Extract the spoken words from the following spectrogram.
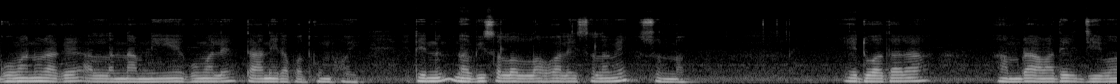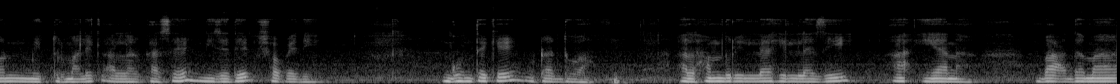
ঘুমানোর আগে আল্লাহর নাম নিয়ে ঘুমালে তা নিরাপদ ঘুম হয়। এটি নবী সাল্লাহ আলাইসাল্লামের সুন্নত। এ দোয়া দ্বারা আমরা আমাদের জীবন, মৃত্যুর মালিক আল্লাহর কাছে নিজেদের সঁপে দিই। ঘুম থেকে ওঠার দোয়া। আলহামদুলিল্লাহিল্লাজি আহিয়ানা বা আদামা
